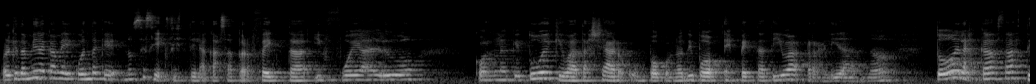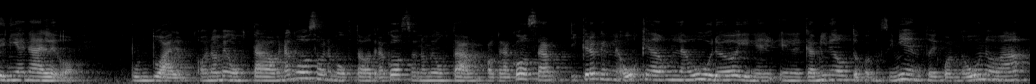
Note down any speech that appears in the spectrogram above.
porque también acá me di cuenta que no sé si existe la casa perfecta y fue algo con la que tuve que batallar un poco, ¿no? Tipo expectativa, realidad, ¿no? Todas las casas tenían algo puntual, o no me gustaba una cosa, o no me gustaba otra cosa, o no me gustaba otra cosa, y creo que en la búsqueda de un laburo y en el, en el camino de autoconocimiento, y cuando uno va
